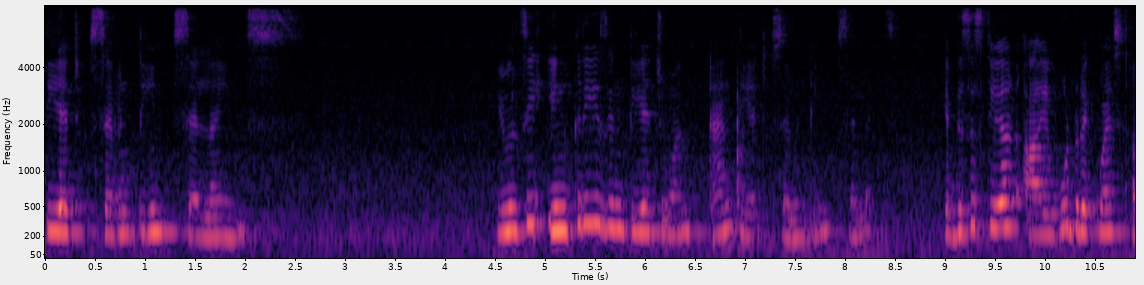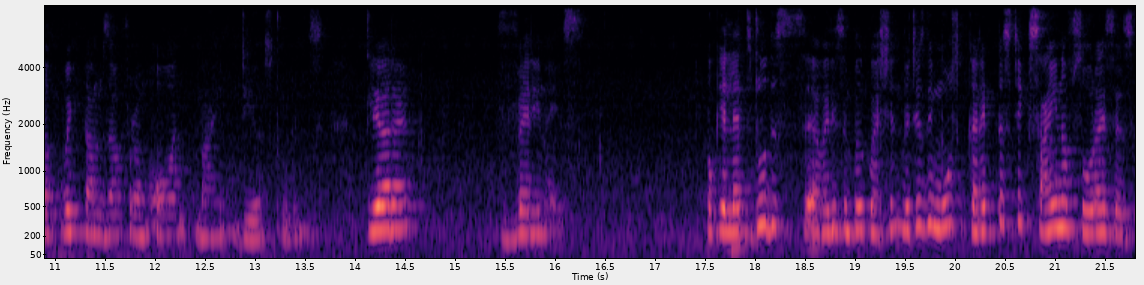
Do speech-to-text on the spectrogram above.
TH17 cell lines. You will see increase in TH1 and TH17 cell lines. If this is clear, I would request a quick thumbs up from all my dear students. Clear? Very nice. Okay let's do this uh, very simple question which is the most characteristic sign of psoriasis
